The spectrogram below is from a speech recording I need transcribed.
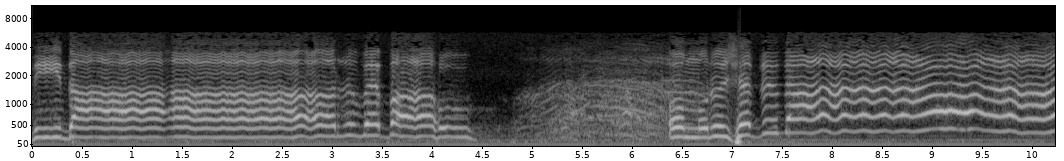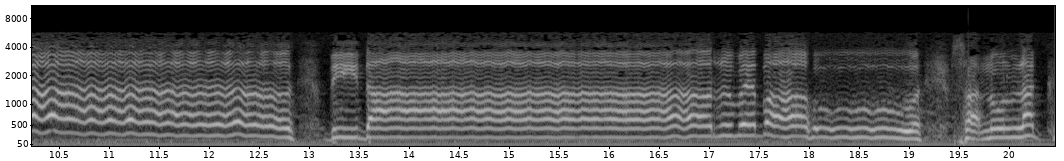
دیدار وے باہو او مرشد دا دیدار سانو لکھ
